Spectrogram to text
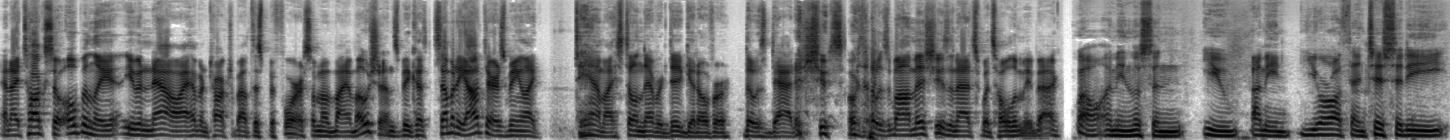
And I talk so openly, even now, I haven't talked about this before, some of my emotions, because somebody out there is being like, damn, I still never did get over those dad issues or those mom issues. And that's what's holding me back. Well, I mean, listen, you, I mean, your authenticity,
